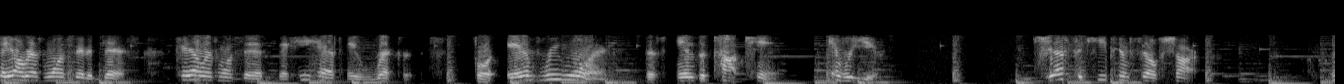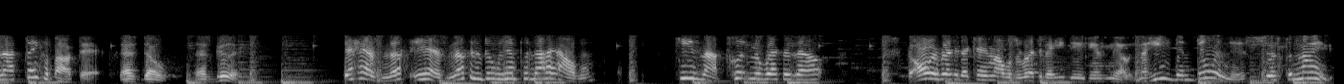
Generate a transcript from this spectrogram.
KRS One said it best. KRS One said that he has a record for everyone that's in the top ten every year, just to keep himself sharp. Now think about that. That's dope. That's good. That has nothing. It has nothing to do with him putting out an album. He's not putting the records out. The only record that came out was a record that he did against Nelly. Now he's been doing this since the '90s,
